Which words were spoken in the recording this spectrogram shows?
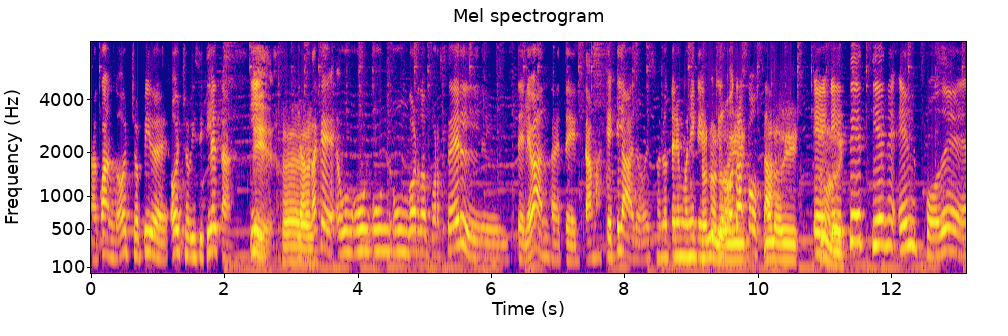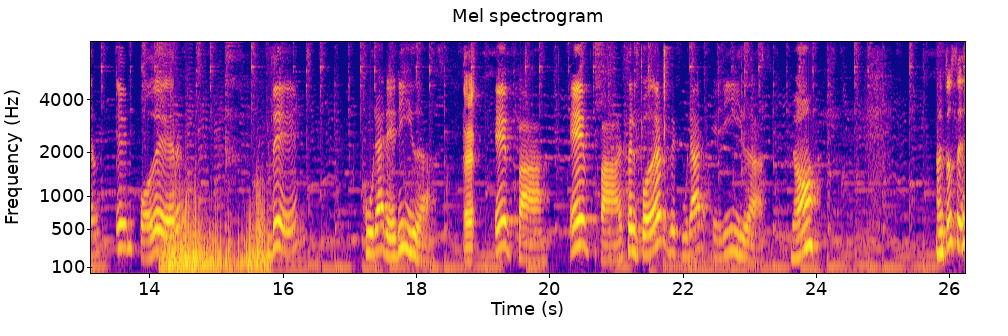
¿A cuándo? ¿Ocho pibes? ¿Ocho bicicletas? Y Sí. la verdad que un, un- un- un gordo porcel te levanta, ET. Está más que claro, eso no tenemos ni que Yo no discutir. vi, Otra cosa, no lo vi. yo eh, no lo vi. ET tiene el poder, el poder de curar heridas. Eh, Epa, epa, es el poder de curar heridas, ¿no? Entonces,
